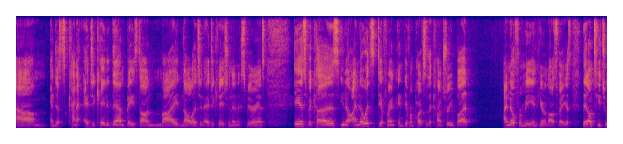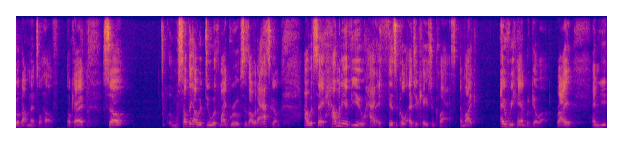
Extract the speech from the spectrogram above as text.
um, and just kind of educated them based on my knowledge and education and experience is because, you know, I know it's different in different parts of the country, but I know for me and here in Las Vegas, they don't teach you about mental health, okay? So something I would do with my groups is I would ask them, I would say, how many of you had a physical education class? And like, every hand would go up, right? And you,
